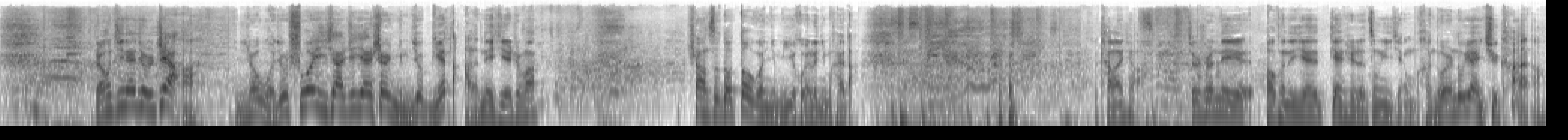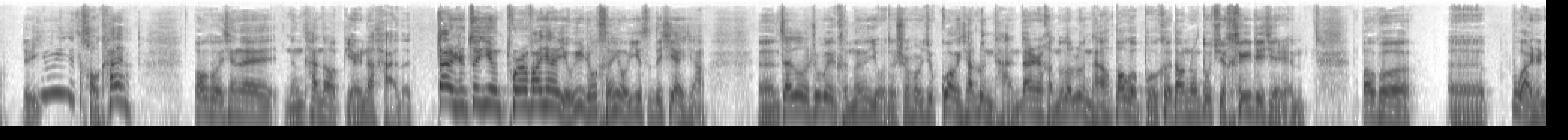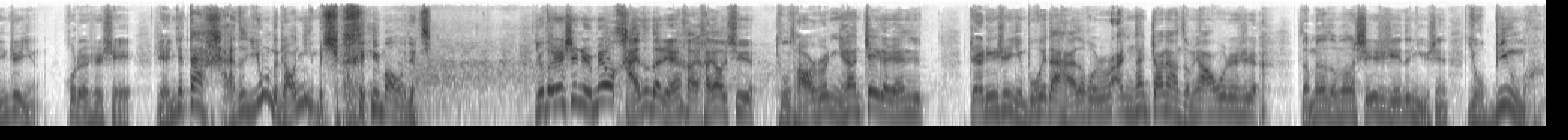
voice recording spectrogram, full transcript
然后今天就是这样啊，你说我就说一下这件事儿，你们就别打了那些什么。上次都斗过你们一回了，你们还打？开玩笑啊，就是说那包括那些电视的综艺节目，很多人都愿意去看啊，对，因为好看呀、包括现在能看到别人的孩子，但是最近突然发现有一种很有意思的现象，嗯、在座的诸位可能有的时候就逛一下论坛，但是很多的论坛包括博客当中都去黑这些人，包括呃，不管是林志颖或者是谁，人家带孩子用得着你们去黑吗？我就。有的人甚至没有孩子的人还还要去吐槽说，你看这个人，这林诗颖不会带孩子，或者说啊，你看张亮怎么样，或者是怎么怎么谁，谁谁的女神，有病吗？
